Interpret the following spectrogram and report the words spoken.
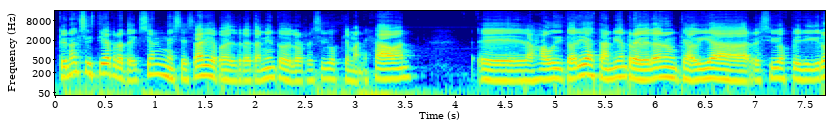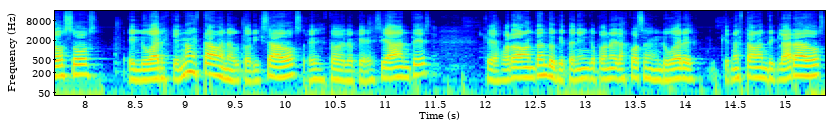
que no existía protección necesaria para el tratamiento de los residuos que manejaban. Eh, las auditorías también revelaron que había residuos peligrosos en lugares que no estaban autorizados, esto es lo que decía antes, que desbordaban tanto que tenían que poner las cosas en lugares que no estaban declarados.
